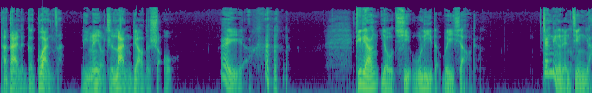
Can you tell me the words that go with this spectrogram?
他带了个罐子，里面有只烂掉的手。哎呀！呵 呵呵提梁有气无力的微笑着，真令人惊讶，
